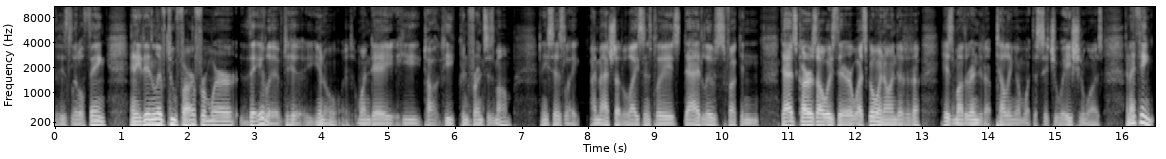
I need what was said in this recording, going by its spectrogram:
his little thing. And he didn't live too far from where they lived. He, you know one day he talked he confronts his mom and he says like i matched up the license plates. Dad lives fucking dad's car is always there. What's going on? Da, da, da. his mother ended up telling him what the situation was. And i think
